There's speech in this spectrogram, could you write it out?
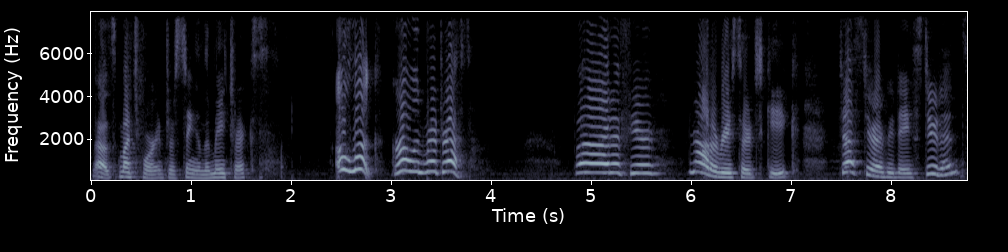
that's much more interesting in the matrix. Oh, look, girl in red dress. But if you're not a research geek, just your everyday student,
